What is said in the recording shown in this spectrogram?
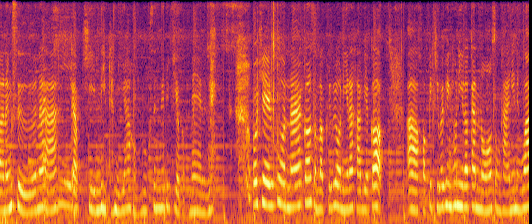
อหนังสือนะคะ กับครีมนิบธรรมิยาของลูกซึ่งไม่ได้เกี่ยวกับแม่เลย โอเคทุกคนนะ ก็สำหรับคลิปวิดีโอนี้นะคะเบียก็ขอปิดคลิปไว้เพียงเท่านี้แล้วกันเนาะส่งท้ายนิดนึงว่า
